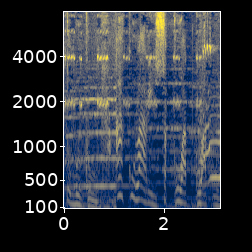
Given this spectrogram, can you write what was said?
tubuhku. Aku lari sekuat-kuatnya.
